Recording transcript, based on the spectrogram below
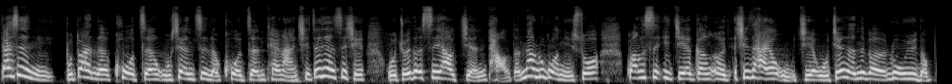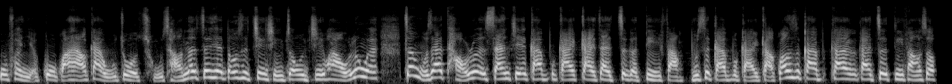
但是你不断的扩增、无限制的扩增天然气这件事情，我觉得是要检讨的。那如果你说光是一阶跟二，其实还有五阶，五阶的那个陆域的部分也过关，还要盖五座除巢，那这些都是进行中计划。我认为政府在讨论三阶该不该盖在这个地方，不是该不该盖，光是盖不该盖这地方的时候，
